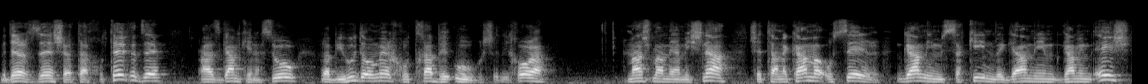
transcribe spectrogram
בדרך זה שאתה חותך את זה, אז גם כן אסור. רבי יהודה אומר, חותכה באור, שלכאורה... משמע מהמשנה שתנא קמא אוסר גם עם סכין וגם עם, גם עם אש,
